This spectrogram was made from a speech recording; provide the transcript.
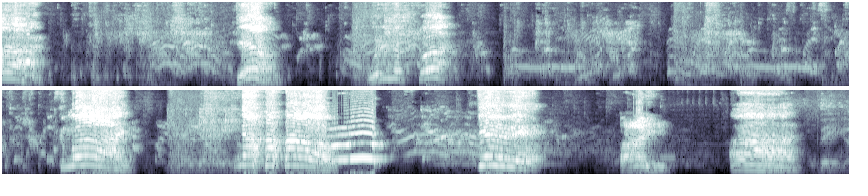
Ah! Damn! What in the fuck? Come on! No! Damn it! Body. Ah! Vega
